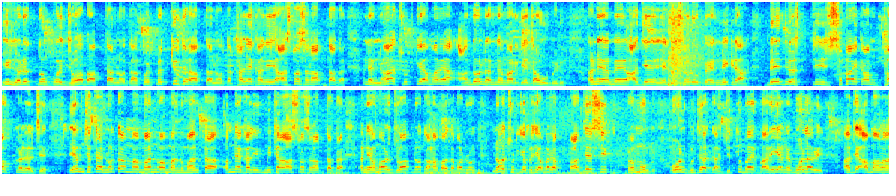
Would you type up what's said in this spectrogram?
એ લડતનો કોઈ જવાબ આપતા નહોતા, કોઈ પ્રત્યુત્તર આપતા નહોતા. ખાલી ખાલી આશ્વાસન આપતા હતા. અને ના છૂટકે અમારે આંદોલનને માર્ગે જવું પડ્યું. અને અમે આજે રેલી સ્વરૂપે નીકળ્યા. બે દિવસથી સફાઈ કામ ઠપ કરેલ છે. એમ છતાં નહોતા માનવામાં માનતા. અમને ખાલી મીઠા આશ્વાસન આપતા હતા. અને અમારો જવાબ નહોતો સાંભળતા. અમારું ન છૂટકે પછી અમારા પ્રાદેશિક પ્રમુખ ઓલ ગુજરાતના જીતુભાઈ બારૈયાને બોલાવી આજે આમાં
